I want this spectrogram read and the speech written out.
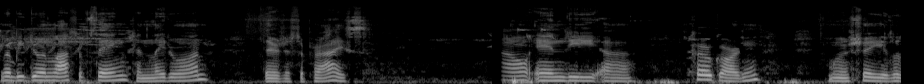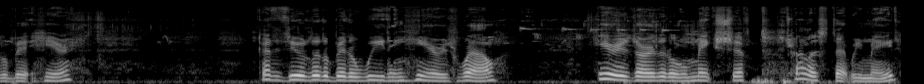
We're going to be doing lots of things and later on there's a surprise. Now in the uh, Garden, I'm going to show you a little bit here. Got to do a little bit of weeding here as well. Here is our little makeshift trellis that we made.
